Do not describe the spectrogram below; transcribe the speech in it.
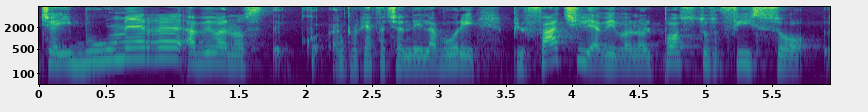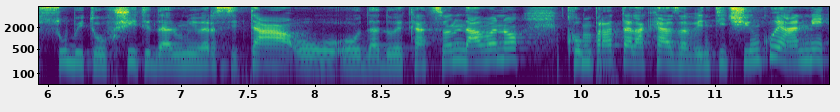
cioè, i boomer avevano, anche perché facevano dei lavori più facili, avevano il posto fisso subito usciti dall'università o, o da dove cazzo andavano, comprata la casa a 25 anni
